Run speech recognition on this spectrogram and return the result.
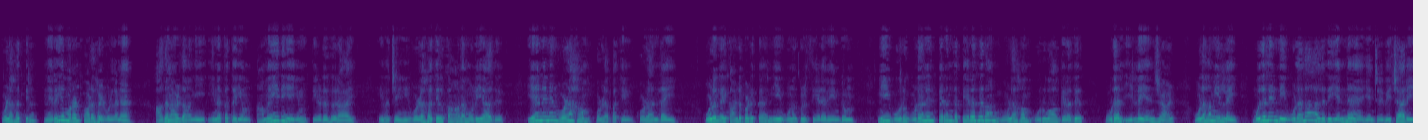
உலகத்தில் நிறைய முரண்பாடுகள் உள்ளன. அதனால்தான் நீ இணக்கத்தையும் அமைதியையும் தேடுகிறாய். இவற்றை நீ உலகத்தில் காண முடியாது. ஏனெனில் உலகம் குழப்பத்தின் குழந்தை. ஒழுங்கை கண்டுபிடிக்க நீ உனக்குள் தேட வேண்டும். நீ ஒரு உடலில் பிறந்த பிறகுதான் உலகம் உருவாகிறது. உடல் இல்லை என்றால் உலகம் இல்லை. முதலில் நீ உடலா அல்லது என்ன என்று விசாரி.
